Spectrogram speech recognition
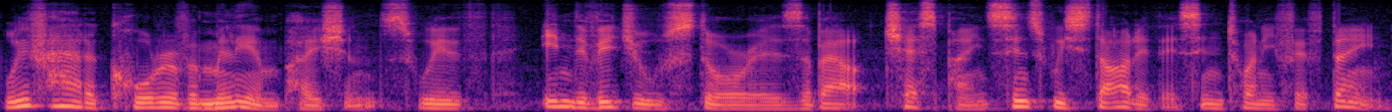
we've had a quarter of a million patients with individual stories about chest pain since we started this in 2015.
